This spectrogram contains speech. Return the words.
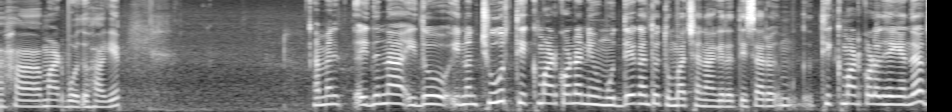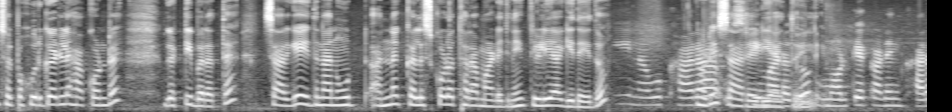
ಹಾ, ಮಾಡ್ಬೋದು ಹಾಗೆ. ಆಮೇಲೆ ಇದನ್ನು ಇದು ಇನ್ನೊಂದು ಚೂರು ಥಿಕ್ ಮಾಡ್ಕೊಂಡ್ರೆ ನೀವು ಮುದ್ದೆಗಂತೂ ತುಂಬ ಚೆನ್ನಾಗಿರುತ್ತೆ ಸರ್. ಥಿಕ್ ಮಾಡ್ಕೊಳ್ಳೋದು ಹೇಗೆ ಅಂದರೆ ಒಂದು ಸ್ವಲ್ಪ ಹುರ್ಗಡ್ಲೆ ಹಾಕ್ಕೊಂಡ್ರೆ ಗಟ್ಟಿ ಬರುತ್ತೆ. ಸಾರಿಗೆ ಇದು ನಾನು ಊಟ ಅನ್ನಕ್ಕೆ ಕಲಿಸ್ಕೊಳ್ಳೋ ಥರ ಮಾಡಿದ್ದೀನಿ. ತಿಳಿಯಾಗಿದೆ ಇದು. ನಾವು ಖಾರ ನೋಡಿ ಸಾರ್ ರೆಡಿ ಆಯಿತು. ಮೊಳಕೆ ಕಾಳಿನ ಖಾರ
